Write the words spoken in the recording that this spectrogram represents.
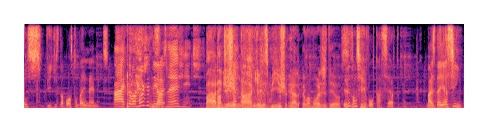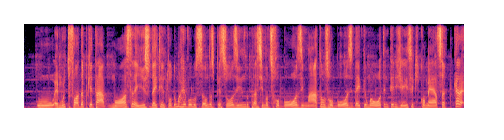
os vídeos da Boston Dynamics. Ai, pelo amor de Deus, da- né, gente? Parem de chutar aquilo. aqueles bichos, cara, pelo amor de Deus. Eles vão se revoltar, certo, cara. Mas daí, assim, o, é muito foda porque, tá, mostra isso, daí tem toda uma revolução das pessoas indo pra cima dos robôs e matam os robôs, e daí tem uma outra inteligência que começa. Cara,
